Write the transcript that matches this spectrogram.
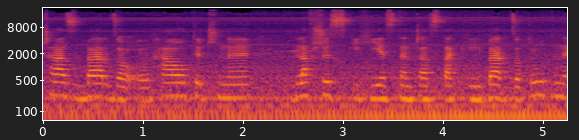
czas bardzo e, chaotyczny. Dla wszystkich jest ten czas taki bardzo trudny.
